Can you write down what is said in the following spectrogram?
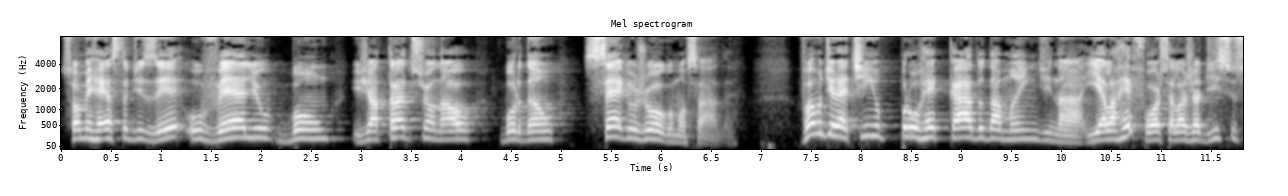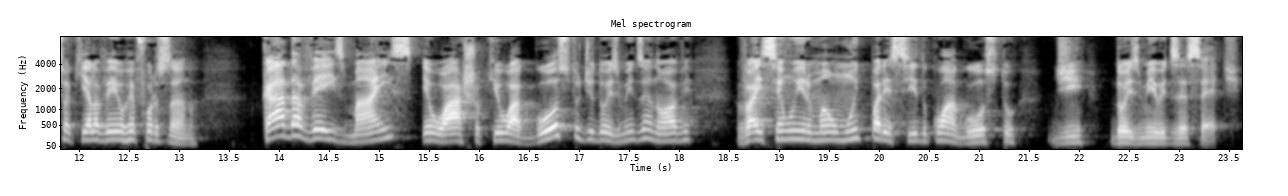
só me resta dizer o velho, bom e já tradicional bordão: segue o jogo, moçada. Vamos direitinho pro recado da mãe de Ná. E ela reforça, ela já disse isso aqui, ela veio reforçando. Cada vez mais eu acho que o agosto de 2019 vai ser um irmão muito parecido com agosto de 2017.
